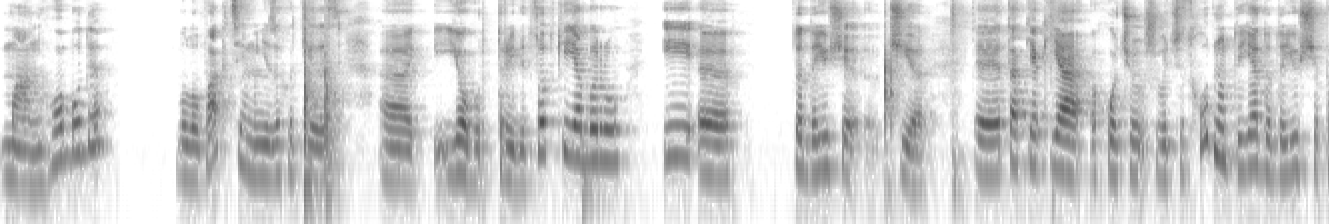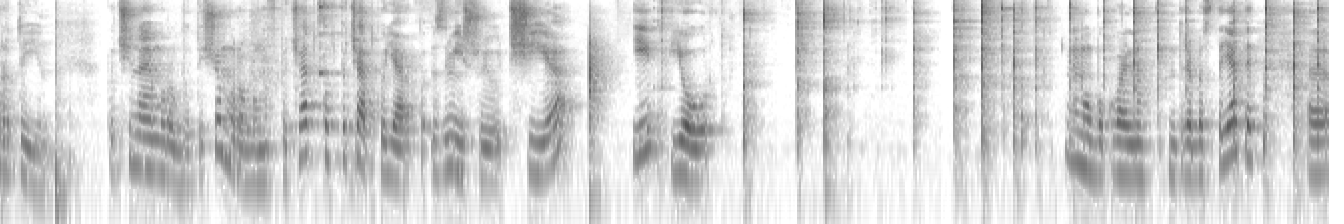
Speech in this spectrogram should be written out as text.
манго буде. Було в акції, мені захотілося йогурт 3% я беру і додаю ще. Е, так як я хочу швидше схуднути, я додаю ще протеїн. Починаємо робити. Що ми робимо спочатку? Спочатку я змішую чия і йогурт. Йому буквально не треба стояти. Е,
